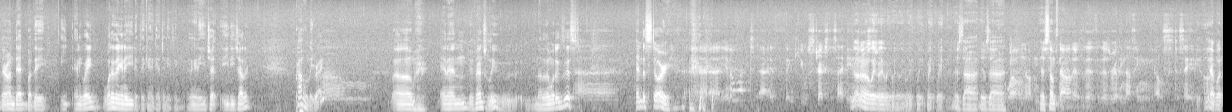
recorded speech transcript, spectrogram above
They're undead, but they eat anyway. What are they gonna eat if they can't catch anything? Are they gonna eat, each- eat each other? Probably, right? Um. And then eventually, none of them would exist. Uh, End of story. uh, you know what? I think you stretched this idea. No, no, wait, wait, wait, wait, wait, wait, wait, wait, wait. There's uh, there's uh, Well, no. There's something- No, there's, there's there's really nothing else to say. Yeah, on but-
